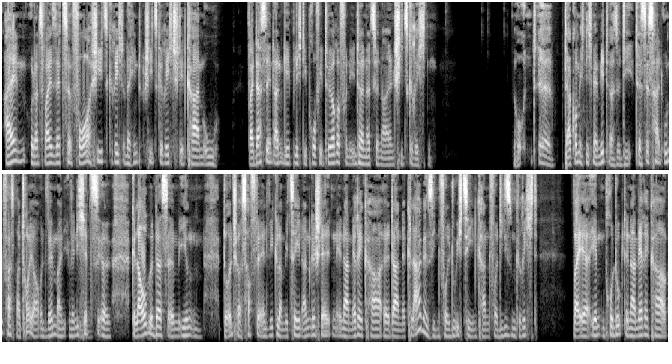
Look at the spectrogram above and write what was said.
ein oder zwei Sätze vor Schiedsgericht oder hinter Schiedsgericht steht KMU. Weil das sind angeblich die Profiteure von internationalen Schiedsgerichten. Und äh, da komme ich nicht mehr mit. Also die, das ist halt unfassbar teuer. Und wenn man, wenn ich jetzt äh, glaube, dass ähm, irgendein deutscher Softwareentwickler mit zehn Angestellten in Amerika äh, da eine Klage sinnvoll durchziehen kann vor diesem Gericht, weil er irgendein Produkt in Amerika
